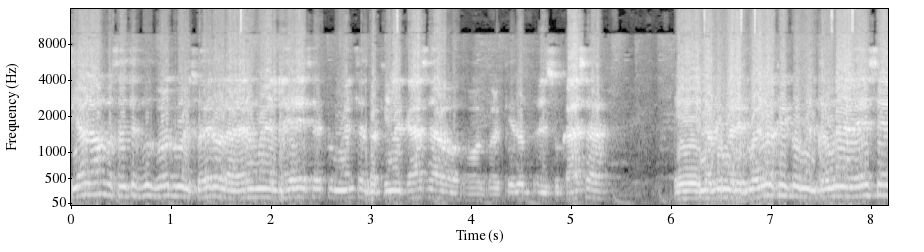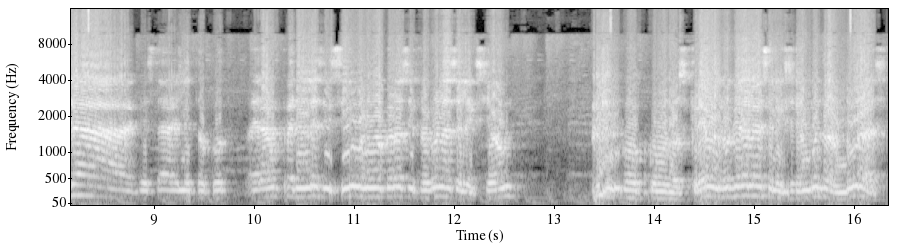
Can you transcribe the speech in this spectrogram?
sí hablamos bastante de fútbol con el suegro, la verdad muy alegre estar con él tanto aquí en la casa o, cualquier en su casa. Eh, lo que me recuerdo que comentó una vez era que está, le tocó, era un penal decisivo, no me acuerdo si fue con la selección o con los creo, creo que era la selección contra Honduras.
